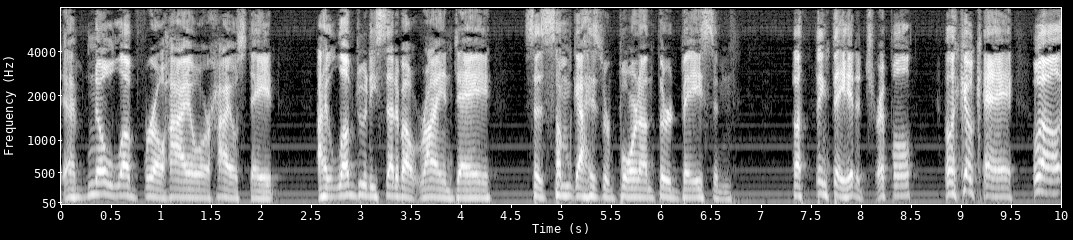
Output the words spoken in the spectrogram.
have no love for Ohio or Ohio State. I loved what he said about Ryan Day. Says some guys were born on third base and I think they hit a triple. I'm like, okay, well,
